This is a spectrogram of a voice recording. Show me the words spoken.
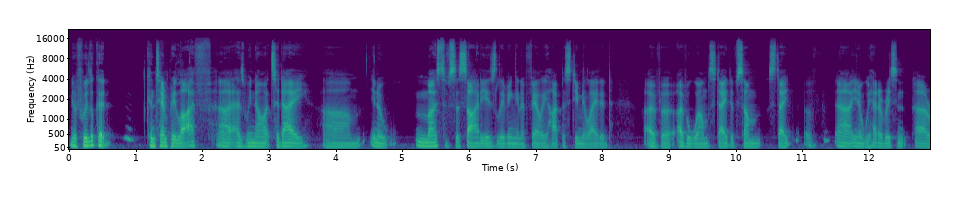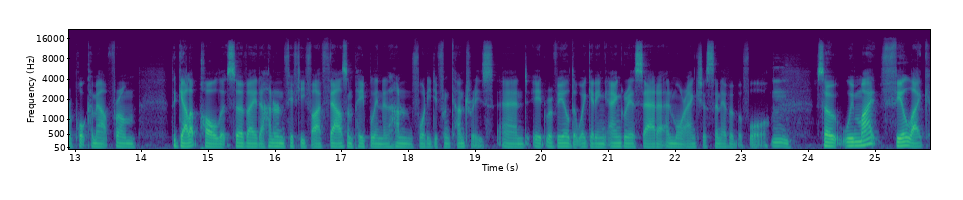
You know, if we look at contemporary life uh, as we know it today, um, you know, most of society is living in a fairly hyperstimulated, over overwhelmed state of some state. Of uh, you know, we had a recent uh, report come out from the Gallup poll that surveyed 155,000 people in 140 different countries, and it revealed that we're getting angrier, sadder, and more anxious than ever before. Mm. So we might feel like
